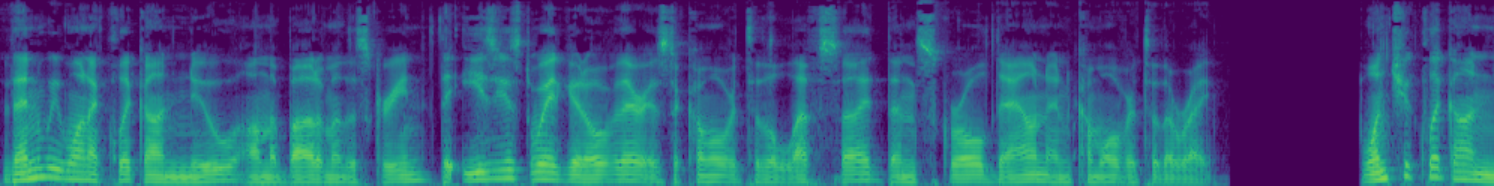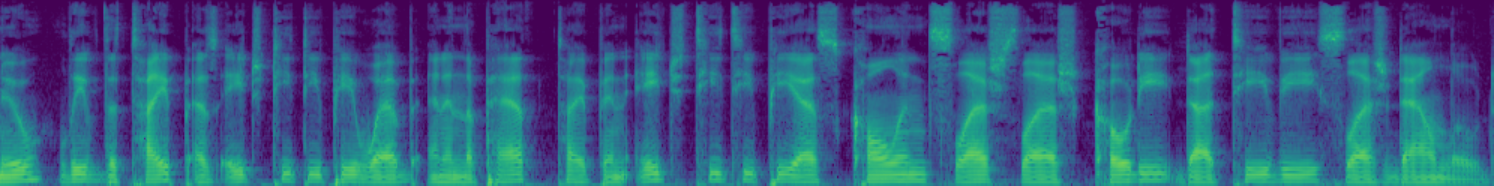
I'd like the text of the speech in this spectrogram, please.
Then we want to click on New on the bottom of the screen. The easiest way to get over there is to come over to the left side, then scroll down and come over to the right. Once you click on New, leave the type as HTTP web and in the path type in https colon slash slash kodi.tv slash download.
